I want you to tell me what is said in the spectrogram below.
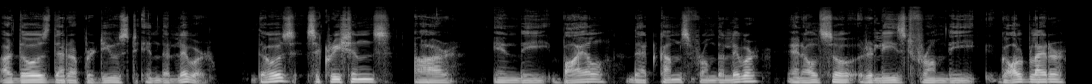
are those that are produced in the liver. Those secretions are in the bile that comes from the liver and also released from the gallbladder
